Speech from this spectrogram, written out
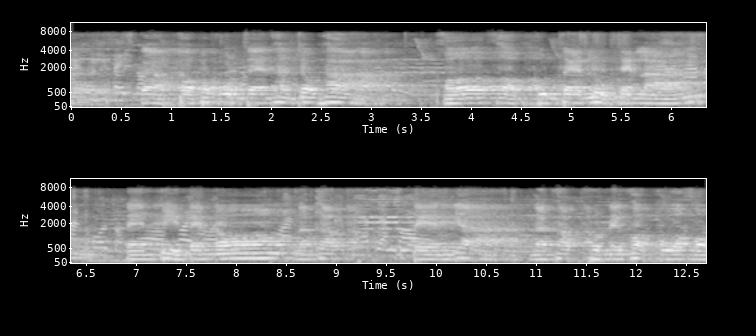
นี่ไปก่ก็อนขอบพระคุณแทนท่านเจ้าภาพขอขอบคุณแทนลูกแทนหลานแทนพี่แทนน้องนะครับแทนญาตินะครับ คนในครอบครัวของ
